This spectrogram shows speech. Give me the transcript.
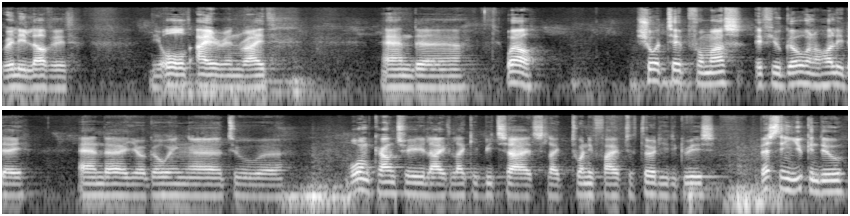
Really love it. The old iron, right? And uh, well, short tip from us: if you go on a holiday and uh, you're going uh, to uh, warm country like like Ibiza, it's like 25 to 30 degrees. Best thing you can do.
